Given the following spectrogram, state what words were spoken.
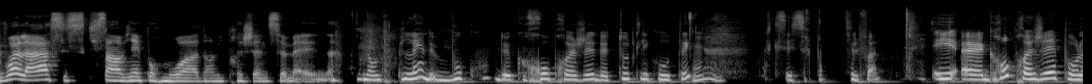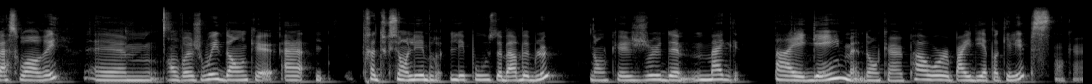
voilà, c'est ce qui s'en vient pour moi dans les prochaines semaines. Donc plein de beaucoup de gros projets de tous les côtés. Mmh. C'est le fun. Et gros projet pour la soirée, on va jouer donc à traduction libre L'épouse de Barbe Bleue. Donc, jeu de mag Pie Game, donc un Power by the Apocalypse, donc un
